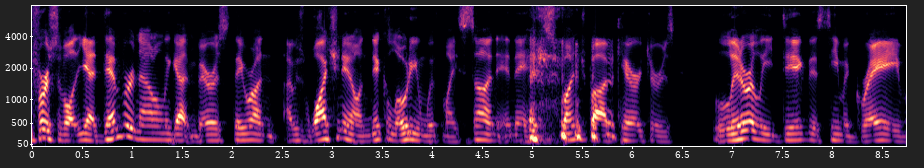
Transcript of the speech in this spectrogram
first of all, yeah, Denver not only got embarrassed, they were on. I was watching it on Nickelodeon with my son, and they had SpongeBob characters literally dig this team a grave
